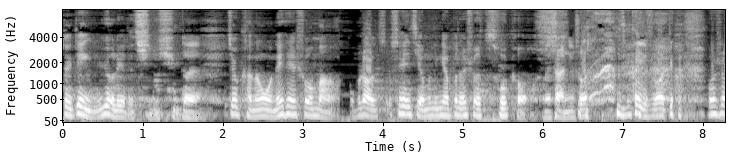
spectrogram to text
对电影热烈的情绪。对，就可能我那天说嘛，我不知道声音节目应该不能说粗口。没事，你说，你可以说。我说，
